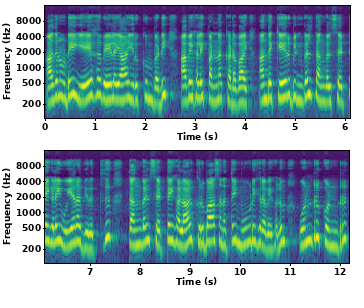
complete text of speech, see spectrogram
அதனுடைய ஏக வேலையாயிருக்கும்படி அவைகளைப் பண்ணக்கடவாய். அந்த கேருபின்கள் தங்கள் செட்டைகளை உயர விருத்து தங்கள் செட்டைகளால் கிருபாசனத்தை மூடுகிறவைகளும் ஒன்றுக்கொன்று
